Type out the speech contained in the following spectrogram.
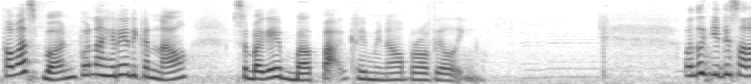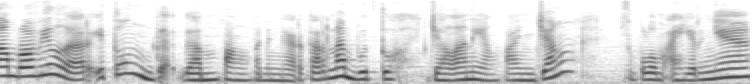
Thomas Bond pun akhirnya dikenal sebagai bapak kriminal profiling. Untuk jadi seorang profiler itu nggak gampang pendengar karena butuh jalan yang panjang sebelum akhirnya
